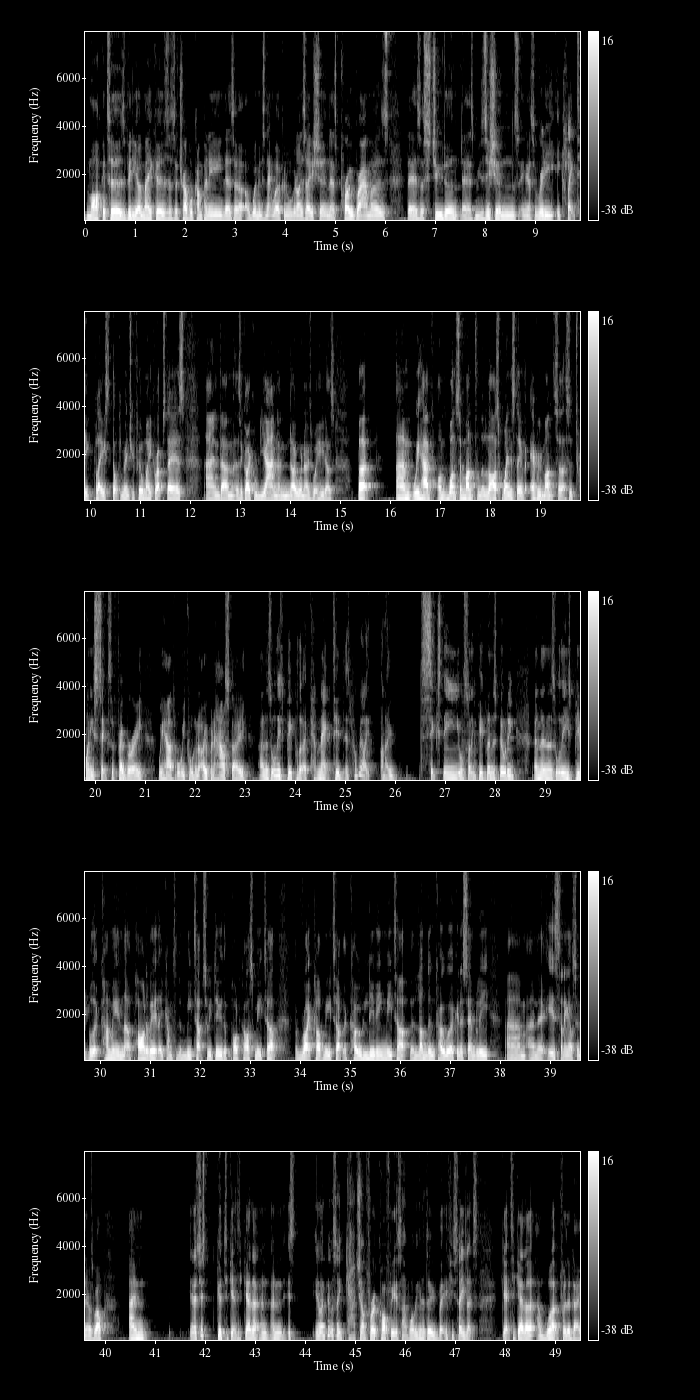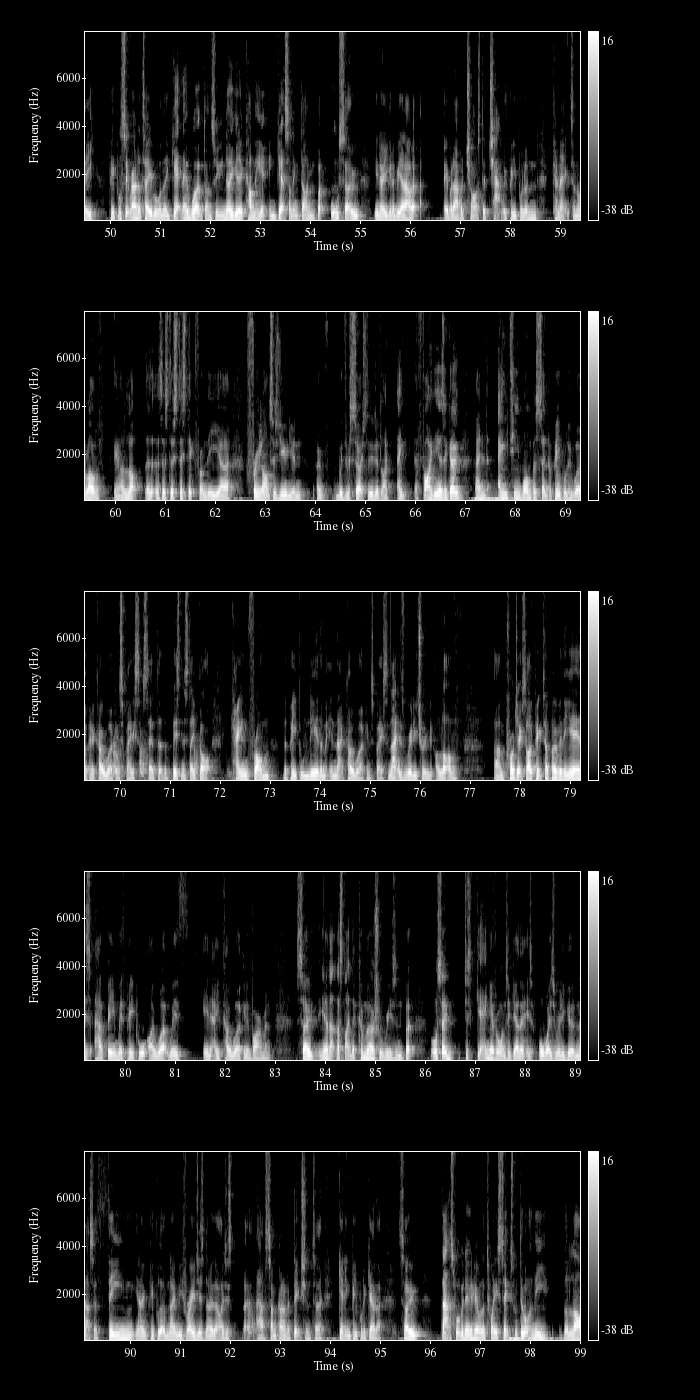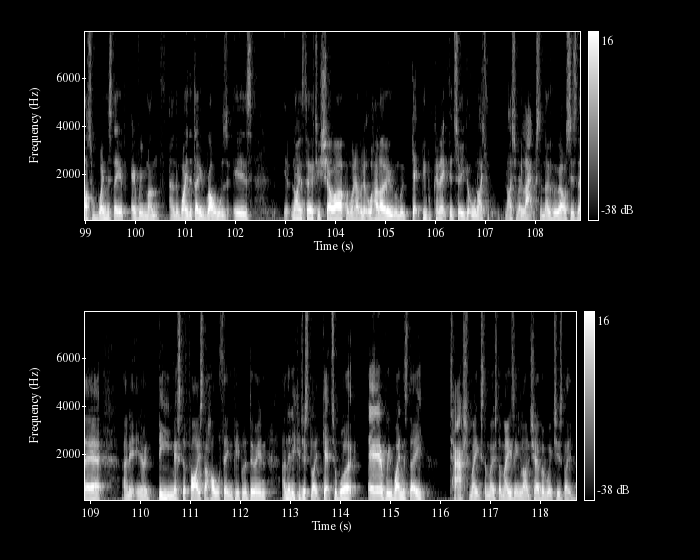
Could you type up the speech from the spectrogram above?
marketers, video makers. There's a travel company. There's a, a women's networking organization. There's programmers there's a student, there's musicians, and it's a really eclectic place. Documentary filmmaker upstairs, and um, there's a guy called Jan, and no one knows what he does. But um, we have on once a month, on the last Wednesday of every month, so that's the 26th of February, we have what we call an open house day, and there's all these people that are connected. There's probably like I don't know 60 or something people in this building. And then there's all these people that come in that are part of it. They come to the meetups we do, the podcast meetup, the Write Club meetup, the co-living meetup, the London co-working assembly, um, and there is something else in there as well. And you know, it's just good to get together and, and it's you know when people say catch up for a coffee, it's like what are we going to do? But if you say let's get together and work for the day, people sit around a table and they get their work done. So you know you're going to come here and get something done, but also you know you're going to be able able to have a chance to chat with people and connect. And a lot of, you know, a lot, there's a statistic from the uh, Freelancers Union uh, with research that they did like eight, uh, five years ago, and 81% of people who work in a co-working space said that the business they got came from the people near them in that co-working space. And that is really true. A lot of um, projects I've picked up over the years have been with people I work with in a co-working environment. So, you know, that, that's like the commercial reason, but also, just getting everyone together is always really good, and that's a theme. You know, people that have known me for ages know that I just uh, have some kind of addiction to getting people together. So that's what we're doing here on the 26th. We'll do it on the, the last Wednesday of every month, and the way the day rolls is at 9.30 show up and we'll have a little hello and we'll get people connected so you get all nice nice and relaxed and know who else is there and it you know demystifies the whole thing people are doing and then you can just like get to work every Wednesday Tash makes the most amazing lunch ever, which is like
